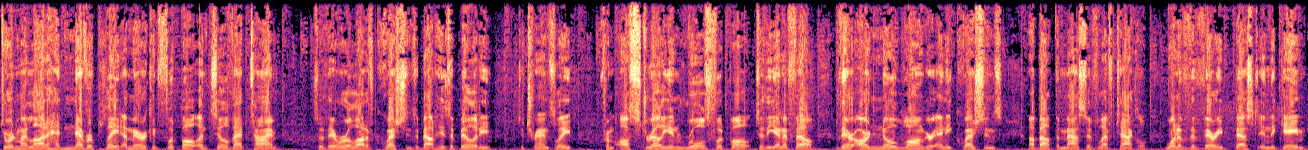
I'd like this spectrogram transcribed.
Jordan Mailata had never played American football until that time, so there were a lot of questions about his ability to translate from Australian rules football to the NFL. There are no longer any questions about the massive left tackle, one of the very best in the game,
